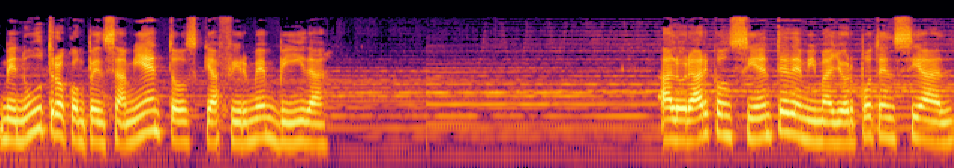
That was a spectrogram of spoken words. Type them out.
Me nutro con pensamientos que afirmen vida. Al orar consciente de mi mayor potencial,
